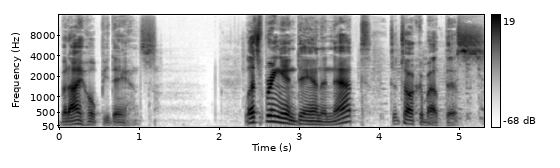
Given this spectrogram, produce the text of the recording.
but I hope you dance. Let's bring in Dan and Nat to talk about this.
